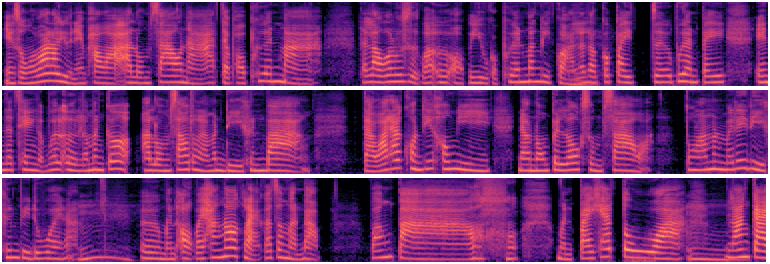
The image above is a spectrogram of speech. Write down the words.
อย่างสมมติว่าเราอยู่ในภาวะอารมณ์เศร้านะ แต่พอเพื่อนมา แล้วเราก็รู้สึกว่าเออออกไปอยู่กับเพื่อนบ้างดีกว่า แล้วเราก็ไปเจอเพื่อนไป entertain กับเพื่อนเออแล้วมันก็อารมณ์เศร้าตรงนั้นมันดีขึ้นบ้าง แต่ว่าถ้าคนที่เขามีแนวโน้มเป็นโรคซึมเศร้าอะ ตรงนั้นมันไม่ได้ดีขึ้นไปด้วยนะอืมเออเหมือนออกไปข้างนอกแหละก็จะเหมือนแบบว่างเปล่า เหมือนไปแค่ตัวอืมร่างกาย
